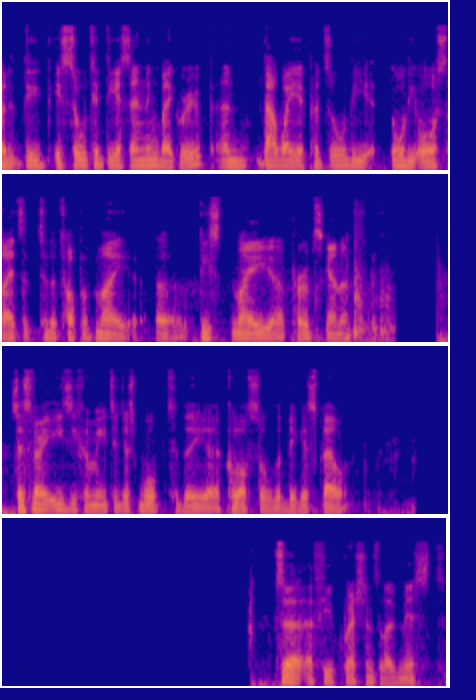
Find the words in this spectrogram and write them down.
But the it's sorted descending by group, and that way it puts all the all the ore sites to the top of my uh these my uh, probe scanner. So it's very easy for me to just warp to the uh, colossal, the biggest belt. So a few questions that I've missed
